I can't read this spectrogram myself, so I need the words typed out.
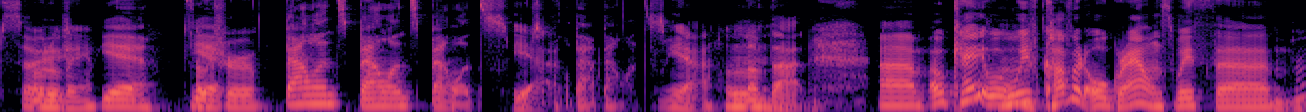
So Totally. Yeah. so yeah. true. Balance, balance, balance. It's Yeah. all about balance. Yeah, Mm. love that. Um, okay, well, we've covered all grounds with, um,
